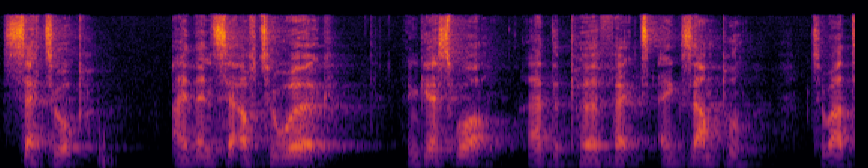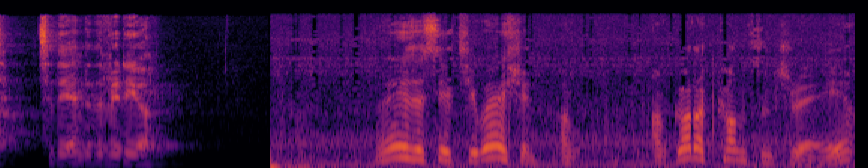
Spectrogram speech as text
setup, I then set off to work. And guess what? I had the perfect example to add to the end of the video. Here's the situation. I've, I've got to concentrate here.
